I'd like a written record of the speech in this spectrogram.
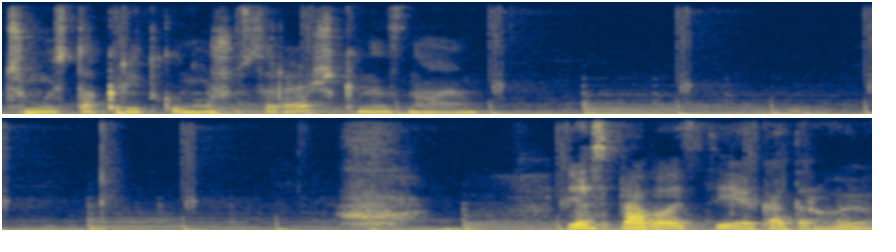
чомусь так рідко ношу сережки, не знаю. Я справилась з цією каторгою.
